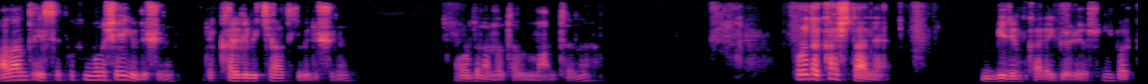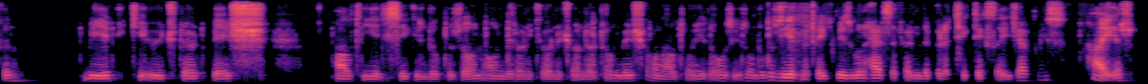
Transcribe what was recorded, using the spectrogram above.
Alanda ise bakın bunu şey gibi düşünün. Böyle kareli bir kağıt gibi düşünün. Oradan anlatalım mantığını. Burada kaç tane birim kare görüyorsunuz? Bakın 1, 2, 3, 4, 5, 6, 7, 8, 9, 10, 11, 12, 13, 14, 15, 16, 17, 18, 19, 20. Peki biz bunu her seferinde böyle tek tek sayacak mıyız? Hayır.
